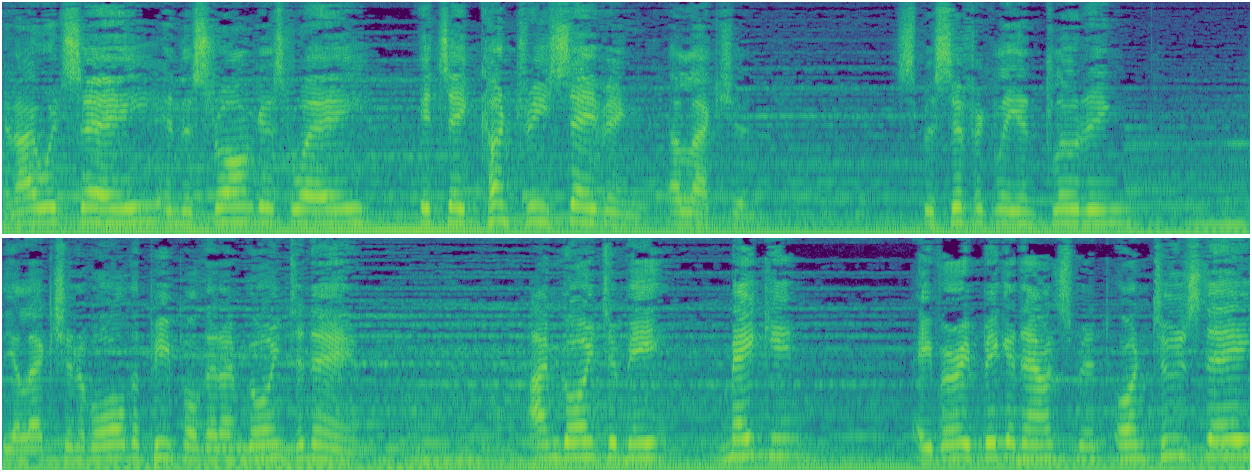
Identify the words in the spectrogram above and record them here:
And I would say, in the strongest way, it's a country saving election, specifically including the election of all the people that I'm going to name. I'm going to be making a very big announcement on Tuesday,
